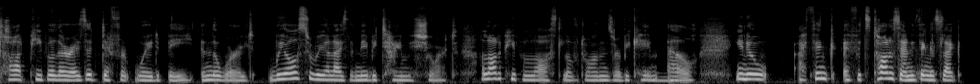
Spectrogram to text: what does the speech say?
taught people there is a different way to be in the world. We also realise that maybe time is short. A lot of people lost loved ones or became mm. ill. You know, I think if it's taught us anything, it's like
